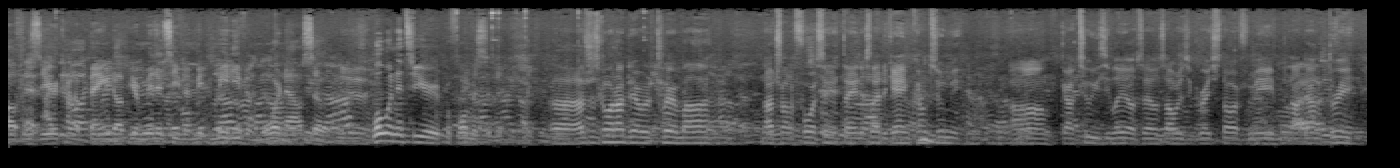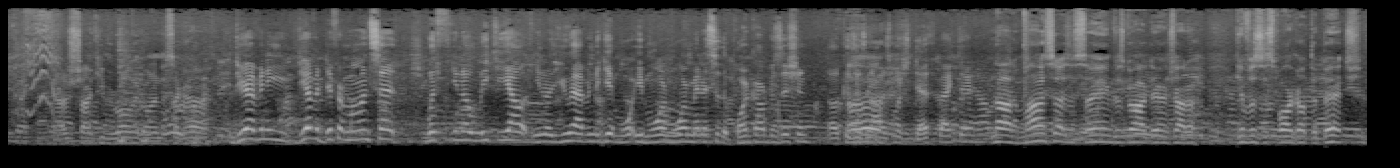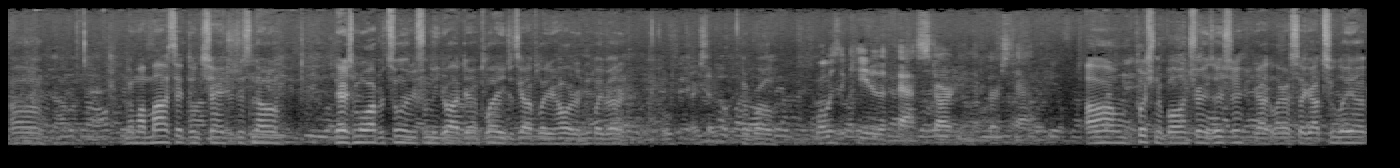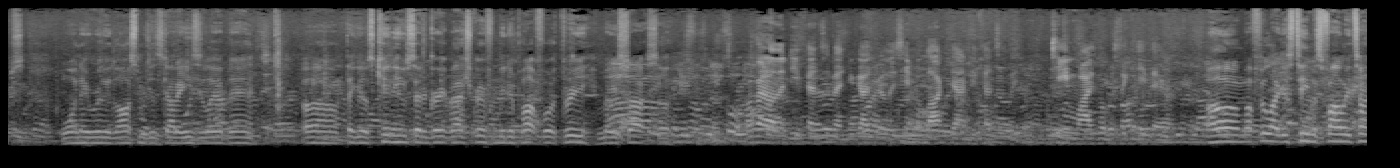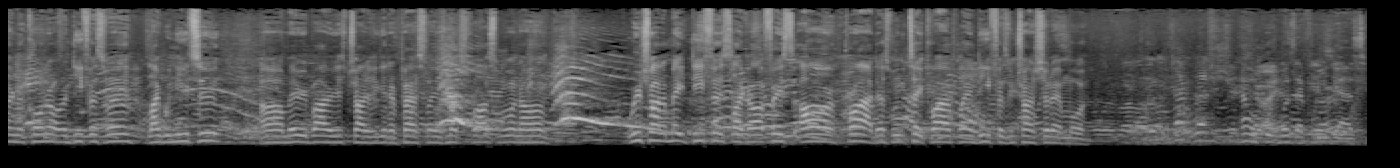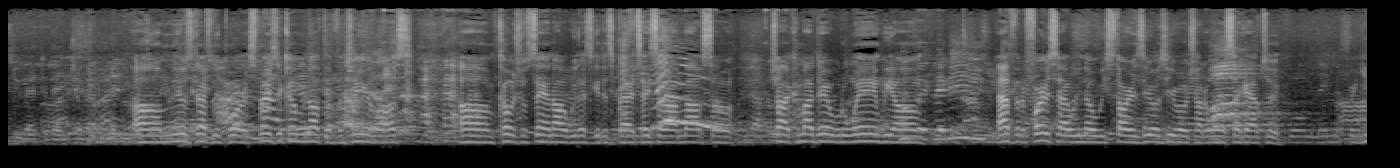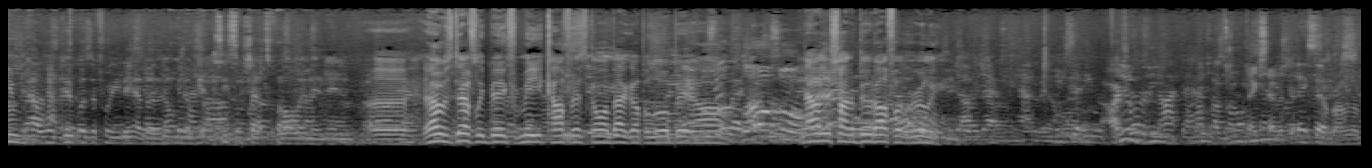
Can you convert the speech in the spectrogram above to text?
Nassir kind of banged up. Your minutes even mean even more now. So, what went into your performance today? Uh, I was just going out there with a clear mind, not trying to force anything, just let the game come to me. Um, got two easy layups. That was always a great start for me. Not down to three. And I just try to keep it rolling going into the second half. Do you have any? Do you have a different mindset with you know Leaky out? You know, you having to get more, more and more minutes to the point guard position because uh, there's not as much depth back there. No, the mindset's the same. Just go out there and try to give us a spark off the bench. Um, you know, my mindset didn't change. I just know there's more opportunity for me to go out there and play. You just got to play harder, and play better. No problem. What was the key to the fast start in the first half? Um, pushing the ball in transition. Got, like I said, got two layups. One they really lost me, just got an easy layup in. Um, I think it was Kenny who set a great back screen for me to pop for a three, made a shot. So. What about on the defensive end? You guys really seem to lock down defensively. Team wise, what was the key there? Um, I feel like this team is finally turning the corner on the defensive end, like we need to. Um, everybody to get in pass lane as much as possible, and um, we're trying to make defense like our face, our pride. That's what we take pride playing defense. We're trying to show that more. How important was that for you guys to do that today? Um, it was definitely important, especially coming off the Virginia loss. Um, Coach was saying, "Oh, we let's get this bad taste out of our mouth." So try to come out there with a win. We um, after the first half, we know we started 0-0, try to win the second half too. For you, how good was it for you to have a you know get to see some shots falling and? and uh, that was definitely big for me. Confidence going back up a little bit. Um, now I'm just trying to build off of it really. Thanks, Evan. Thanks, Evan.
